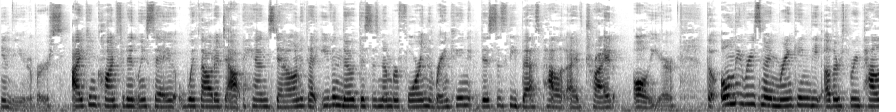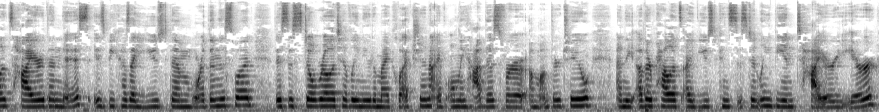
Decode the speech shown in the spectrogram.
in the universe. I can confidently say without a doubt, hands down, that even though this is number four in the ranking, this is the best palette I've tried all year. The only reason I'm ranking the other three palettes higher than this is because I used them more than this one. This is still relatively new to my collection. I've only had this for a month or two, and the other palettes I've used consistently the entire year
